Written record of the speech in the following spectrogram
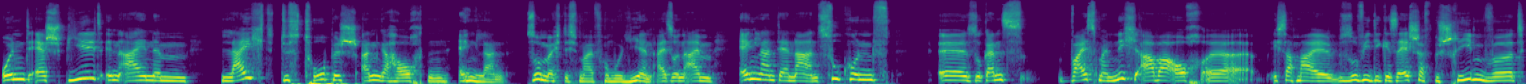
Und er spielt in einem leicht dystopisch angehauchten England. So möchte ich mal formulieren. Also in einem England der nahen Zukunft, äh, so ganz weiß man nicht, aber auch, äh, ich sag mal, so wie die Gesellschaft beschrieben wird,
